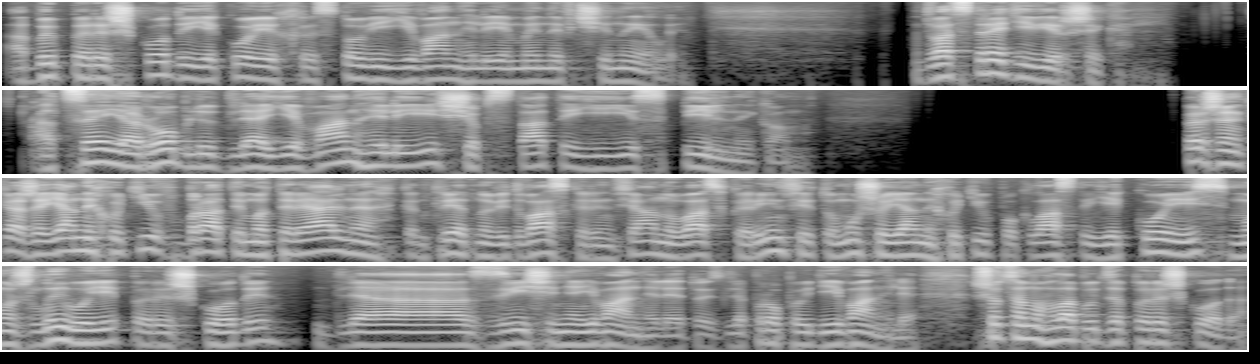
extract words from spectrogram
аби перешкоди якої Христовій Євангелії ми не вчинили. 23-й віршик. А це я роблю для Євангелії, щоб стати її спільником. Перше він каже, я не хотів брати матеріальне конкретно від вас, коринфян, у вас в Коринфі, тому що я не хотів покласти якоїсь можливої перешкоди для звіщення Євангелія, тобто для проповіді Євангелія. Що це могла бути за перешкода?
